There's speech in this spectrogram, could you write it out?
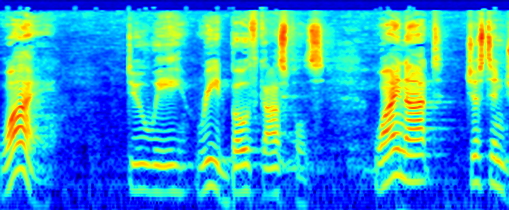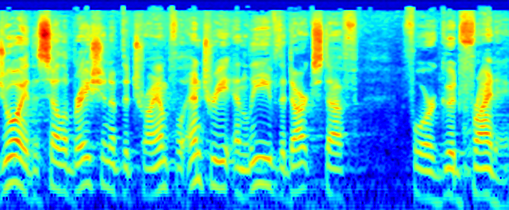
Why do we read both gospels? Why not just enjoy the celebration of the triumphal entry and leave the dark stuff for Good Friday?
